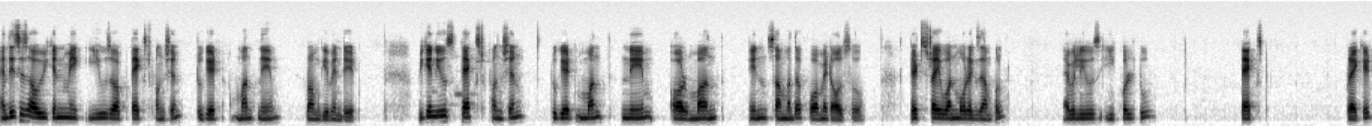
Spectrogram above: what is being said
And this is how we can make use of text function to get month name from given date we can use text function to get month name or month in some other format also. Let's try one more example. I will use equal to text bracket.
